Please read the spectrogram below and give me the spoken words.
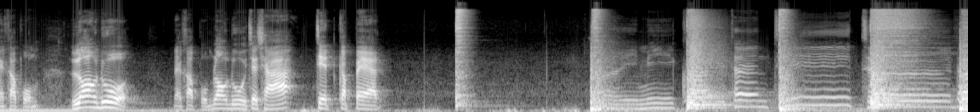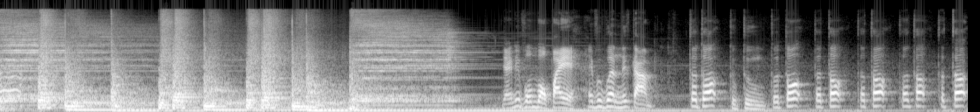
นะครับผมลองดูนะครับผมลองดูช้าเจ็ดกับ 8 ไม่มีใครแทนที่เธอได้อย่างที่ผมบอกไปให้เพื่อนๆนึกตามโต๊ะตุ้มตุ้มโต๊ะโต๊ะโต๊ะโต๊ะโต๊ะโต๊ะโต๊ะ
